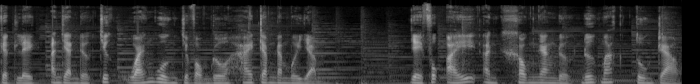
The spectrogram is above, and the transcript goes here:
kịch liệt, anh giành được chức quán quân cho vòng đua 250 dặm. Giây phút ấy anh không ngăn được nước mắt tuôn trào.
